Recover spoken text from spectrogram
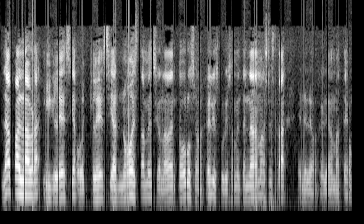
La palabra iglesia o eclesia no está mencionada en todos los evangelios, curiosamente nada más está en el Evangelio de Mateo.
